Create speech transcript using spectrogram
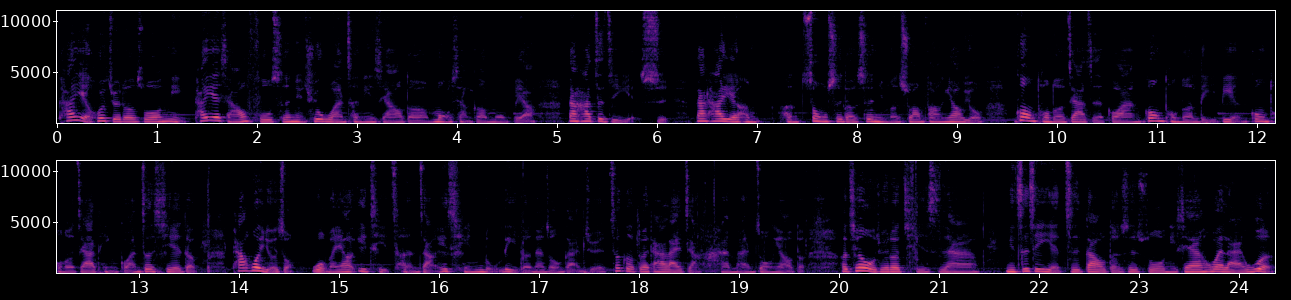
他也会觉得说你，他也想要扶持你去完成你想要的梦想跟目标。那他自己也是，那他也很。很重视的是你们双方要有共同的价值观、共同的理念、共同的家庭观这些的，他会有一种我们要一起成长、一起努力的那种感觉。这个对他来讲还蛮重要的。而且我觉得其实啊，你自己也知道的是说，你现在会来问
